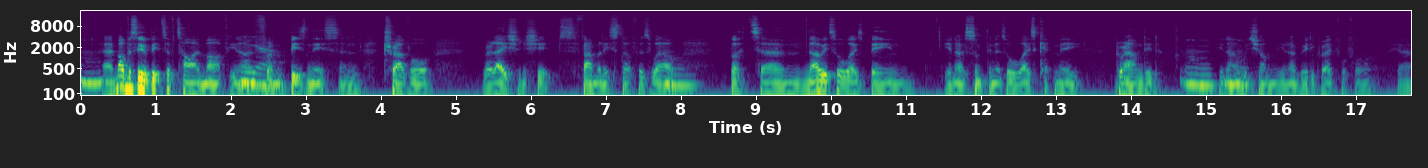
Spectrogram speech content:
Mm. Um, obviously, with bits of time off, you know, Yeah. from business and travel, relationships, family stuff as well. Mm. But um, no, it's always been, you know, something that's always kept me grounded. Mm. You know, Mm. which I'm, you know, really grateful for. Yeah.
